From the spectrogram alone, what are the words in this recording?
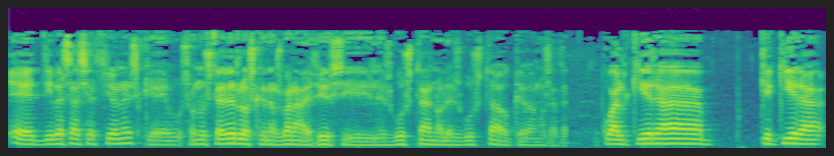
eh, diversas secciones que son ustedes los que nos van a decir si les gusta, no les gusta o qué vamos a hacer. Cualquiera que quiera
